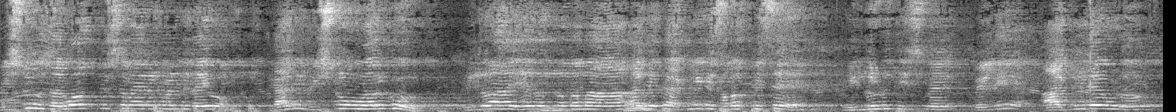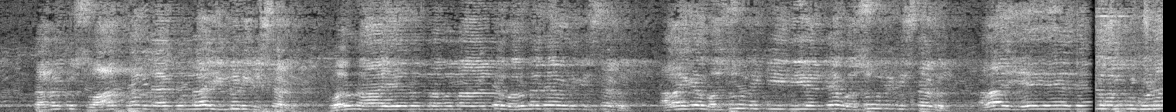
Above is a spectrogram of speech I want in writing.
విష్ణువు సర్వోత్కృష్టమైనటువంటి దైవం. కానీ విష్ణువు వరకు ఇంద్రా ఏదన్నమమ అని చెప్పి అగ్నికి సమర్పిస్తే ఇంద్రుడు తీసుకు వెళ్ళి ఆ అగ్నిదేవుడు తనకు స్వార్థం లేకుండా ఇంద్రుడికి ఇస్తాడు. వరుణ ఏదన్నమమ అంటే వరుణ దేవుడికి ఇస్తాడు. అలాగే వసువునికి ఇది అంటే వసువునికి ఇస్తాడు. అలా ఏ ఏ దేవులకు కూడా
